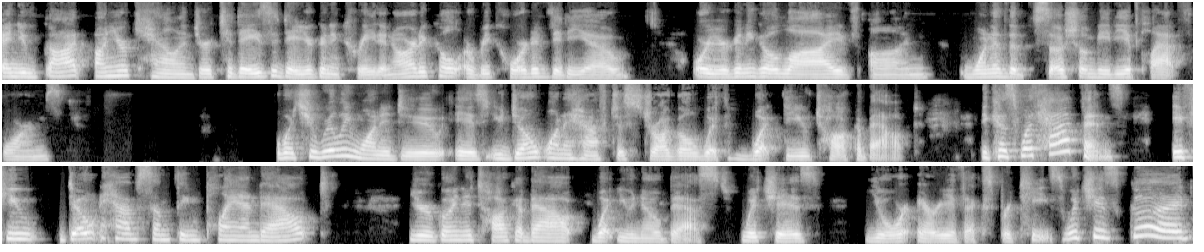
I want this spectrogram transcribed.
and you've got on your calendar, today's the day you're going to create an article or record a video, or you're going to go live on one of the social media platforms. What you really want to do is you don't want to have to struggle with what do you talk about. Because what happens if you don't have something planned out, you're going to talk about what you know best, which is your area of expertise, which is good,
